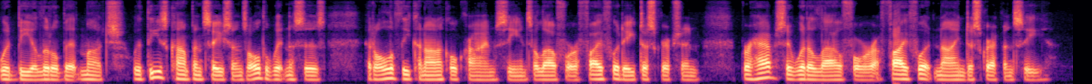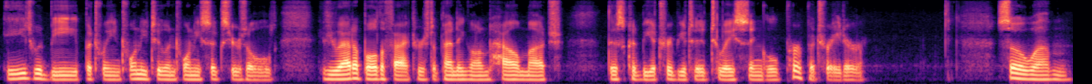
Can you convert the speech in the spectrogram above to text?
would be a little bit much. With these compensations, all the witnesses at all of the canonical crime scenes allow for a 5 foot 8 description. Perhaps it would allow for a 5 foot 9 discrepancy. Age would be between 22 and 26 years old. If you add up all the factors depending on how much this could be attributed to a single perpetrator. So, um,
